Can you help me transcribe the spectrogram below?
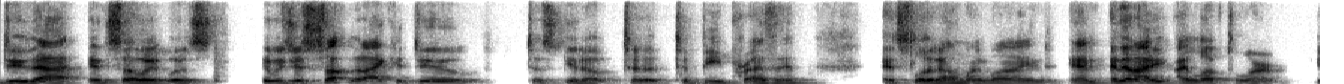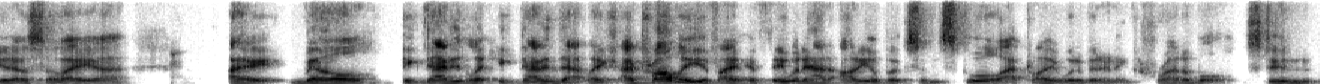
do that. And so it was it was just something that I could do to you know to to be present and slow down my mind. And and then I I love to learn. You know, so I uh, I Mel ignited ignited that. Like I probably if I if they would have had audiobooks in school, I probably would have been an incredible student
